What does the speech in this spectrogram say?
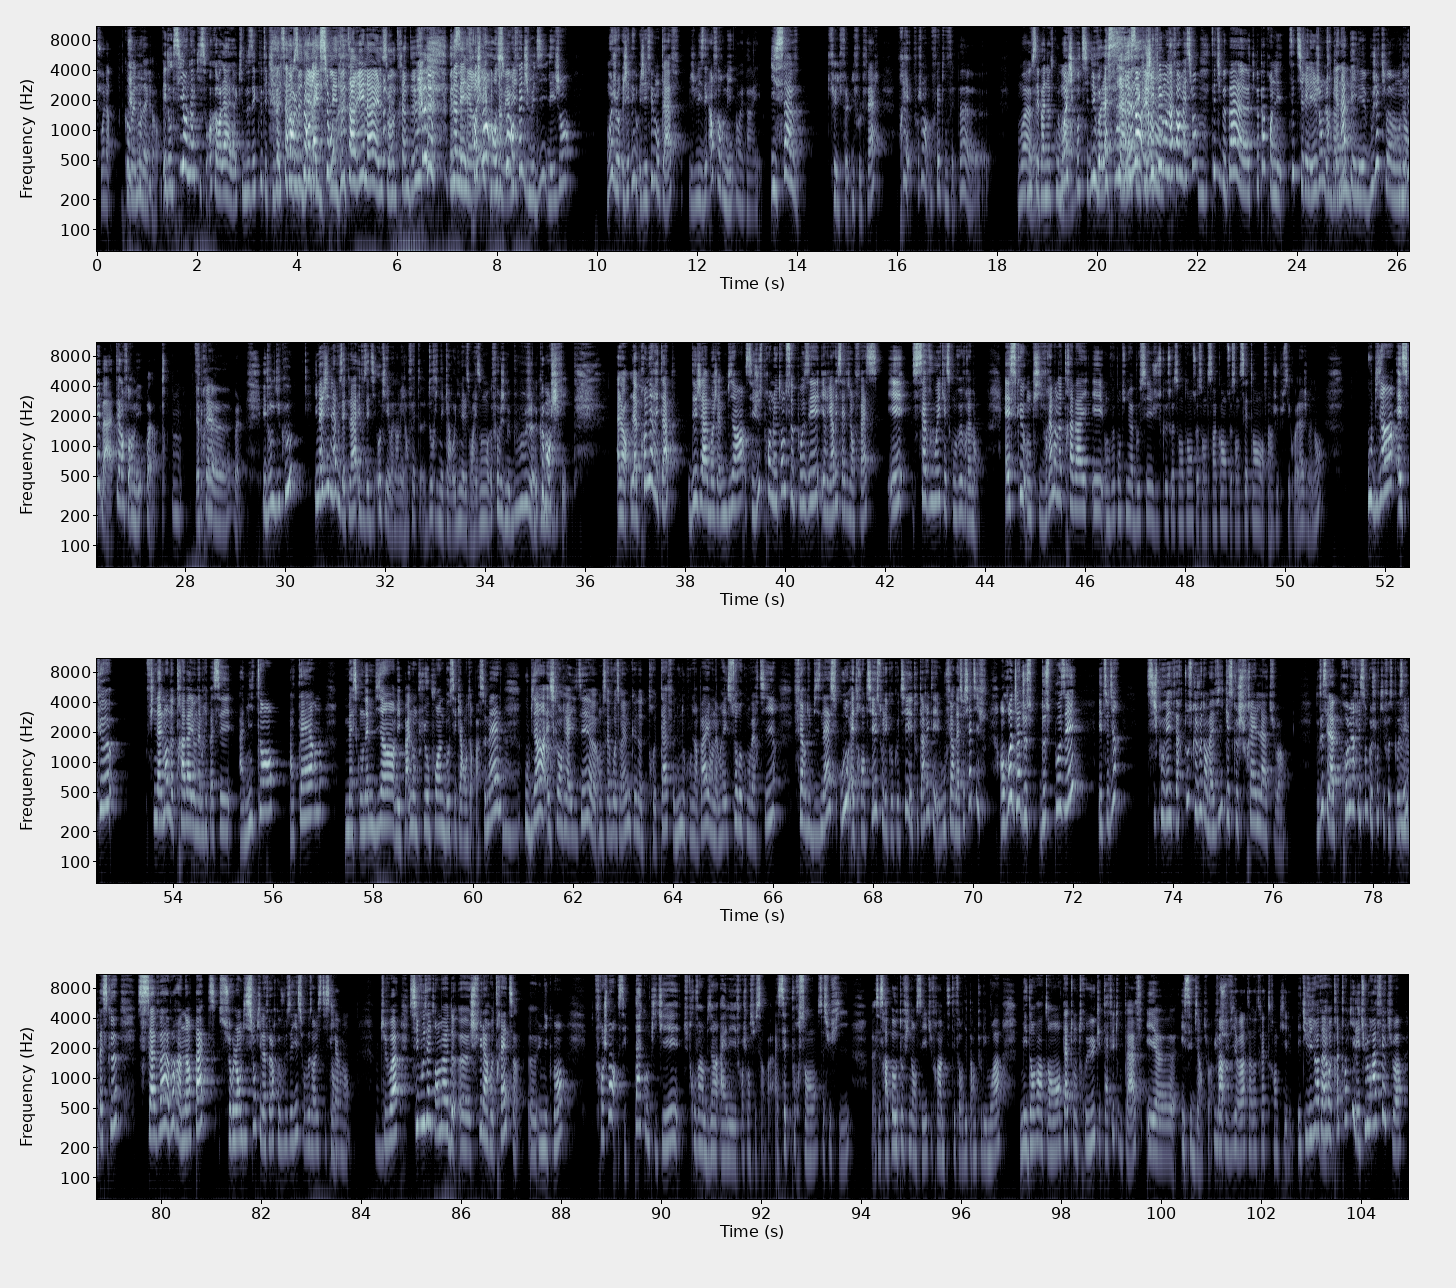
Voilà. Complètement d'accord. Et donc, s'il y en a qui sont encore là, là, qui nous écoutent et qui veulent savoir le plan les- d'action. Les, deux tarés, là, elles sont en train de. Mais non, mais franchement, en Ah, soi, mais en fait, je me dis, les gens. Moi, j'ai fait, mon taf, je les ai informés. Ouais, pareil. Ils savent qu'il faut, il faut le faire. Après, franchement, vous faites, vous faites pas. euh, Moi, c'est pas notre combat. moi, hein. je continue, voilà, c'est ça. Non, j'ai fait mon information. Mm. Tu sais, tu peux pas, euh, tu peux pas prendre les, tu sais, tirer les gens de leur Bah canapé et les bouger, tu vois. À un moment Non. donné, bah, t'es informé, voilà. Mm. Et après, euh, voilà. Et donc, du coup, imagine là, vous êtes là et vous êtes dit, ok, ouais, non, mais en fait, Dorine et Caroline, elles ont raison, faut que je me bouge, Mm. comment je fais? Alors, la première étape, déjà, moi, j'aime bien, c'est juste prendre le temps de se poser et regarder sa vie en face et s'avouer qu'est-ce qu'on veut vraiment. Est-ce qu'on kiffe vraiment notre travail et on veut continuer à bosser jusque 60 ans, 65 ans, 67 ans, enfin, je sais plus c'est quoi l'âge maintenant? Ou bien, est-ce que finalement, notre travail, on aimerait passer à mi-temps, à terme, mais est-ce qu'on aime bien, mais pas non plus au point de bosser 40 heures par semaine? Mhm. Ou bien est-ce qu'en réalité, euh, on s'avoue à soi-même que notre taf, nous, ne convient pas et on aimerait se reconvertir, faire du business ou être entier sous les cocotiers et tout arrêter, ou faire de l'associatif? En gros, déjà, de se poser et de se dire, si je pouvais faire tout ce que je veux dans ma vie, qu'est-ce que je ferais là, tu vois? Donc ça, c'est la première question que je trouve qu'il faut se poser Mhm. parce que ça va avoir un impact sur l'ambition qu'il va falloir que vous ayez sur vos investissements. Clairement. Mhm. Tu vois, si vous êtes en mode euh, je fais la retraite euh, uniquement, franchement, c'est pas compliqué. Tu trouves un bien, allez, franchement, c'est sympa. À 7%, ça suffit. Euh, ça sera pas autofinancé, tu feras un petit effort d'épargne tous les mois. Mais dans 20 ans, t'as ton truc, t'as fait ton taf et, euh, et c'est bien, tu vois. Et tu vivras ta retraite tranquille. et tu vivras ta Ouais. retraite tranquille et tu l'auras fait, tu vois.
